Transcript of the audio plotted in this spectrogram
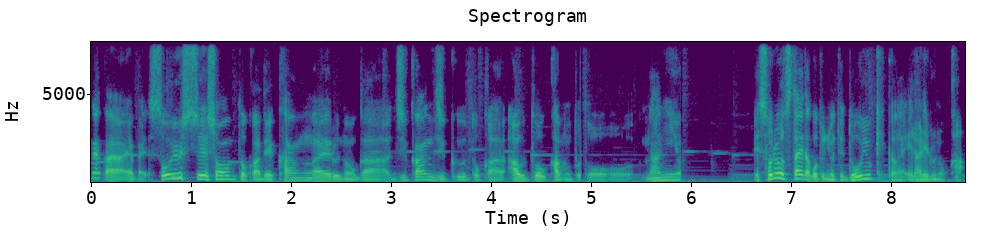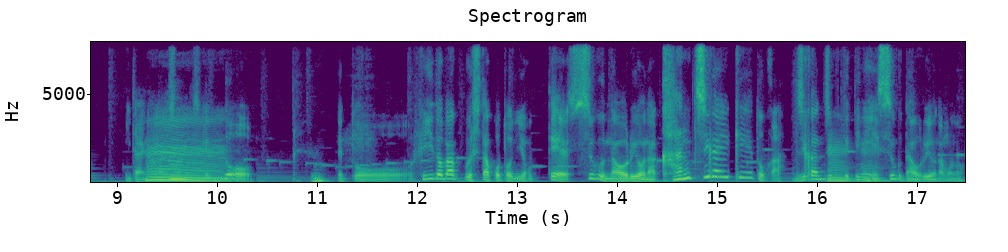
なんかやっぱりそういうシチュエーションとかで考えるのが時間軸とかアウトカムと何をえそれを伝えたことによってどういう結果が得られるのかみたいな話なんですけどえっと、フィードバックしたことによってすぐ治るような勘違い系とか、時間軸的にすぐ治るようなもの、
